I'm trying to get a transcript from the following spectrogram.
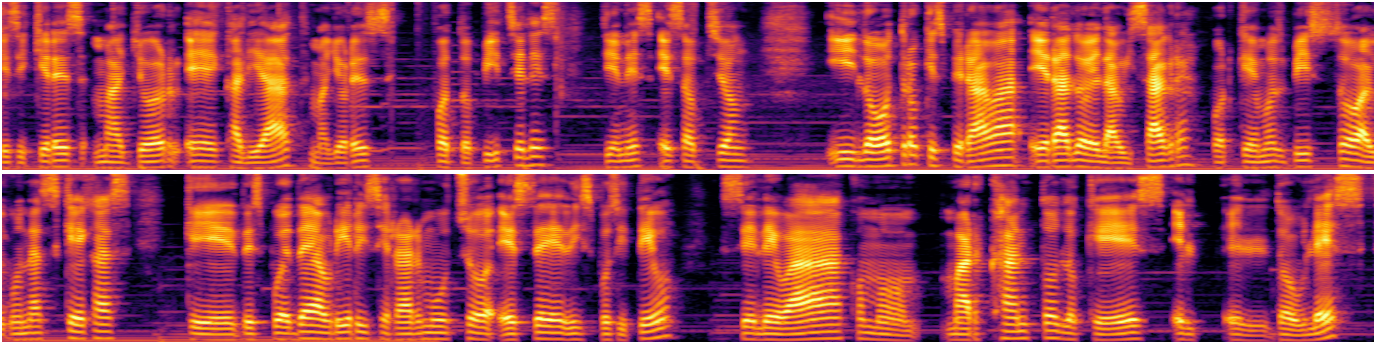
que si quieres mayor eh, calidad, mayores fotopíxeles, tienes esa opción. Y lo otro que esperaba era lo de la bisagra, porque hemos visto algunas quejas que después de abrir y cerrar mucho este dispositivo, se le va como marcando lo que es el, doblez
